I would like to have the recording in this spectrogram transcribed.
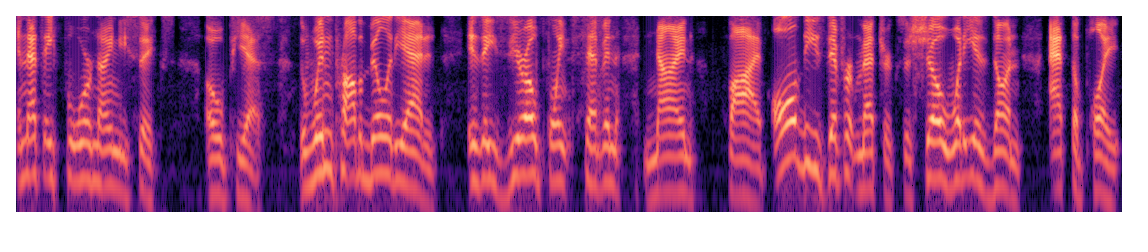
and that's a 496 OPS. The win probability added is a 0.795. All these different metrics to show what he has done at the plate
